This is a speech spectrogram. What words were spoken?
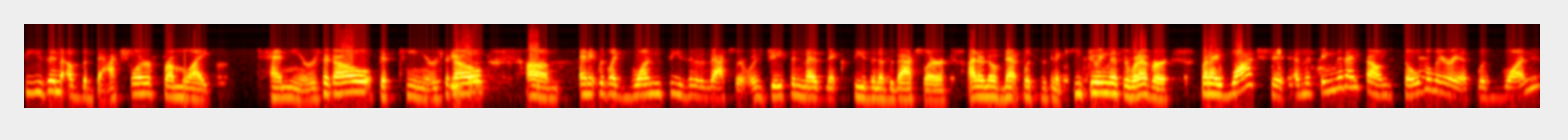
season of The Bachelor from like ten years ago, fifteen years ago, um, and it was like one season of The Bachelor. It was Jason Mesnick's season of The Bachelor. I don't know if Netflix is going to keep doing this or whatever, but I watched it, and the thing that I found so hilarious was one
